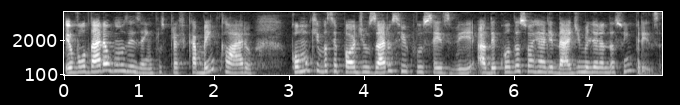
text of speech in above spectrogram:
eu vou dar alguns exemplos para ficar bem claro como que você pode usar o círculo 6V adequando a sua realidade e melhorando a sua empresa.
